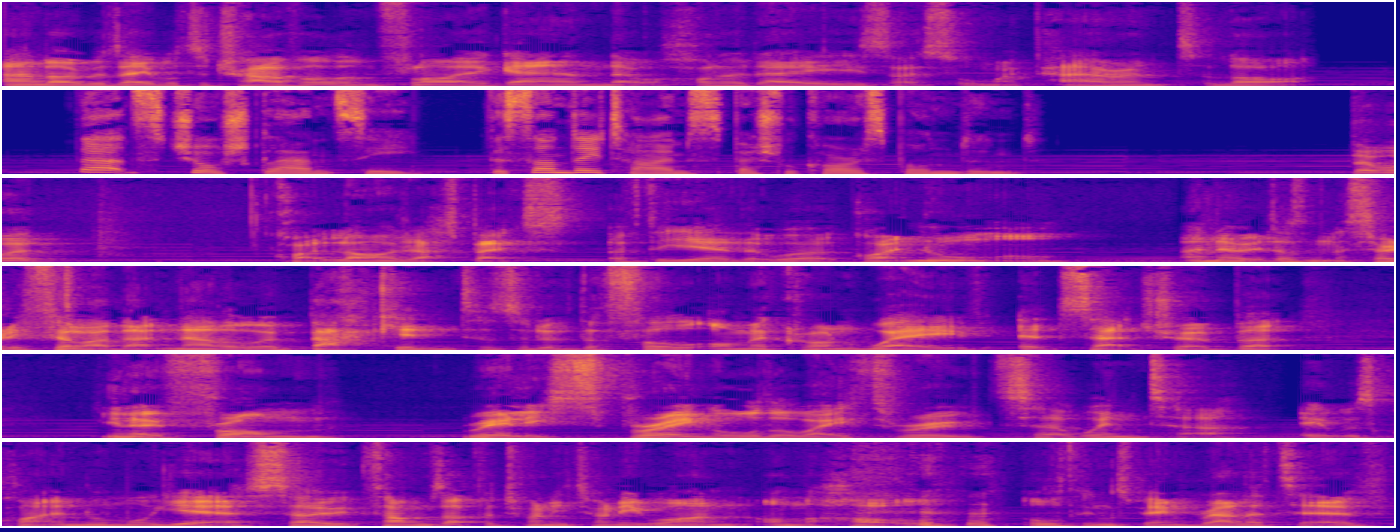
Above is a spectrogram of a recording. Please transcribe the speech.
And I was able to travel and fly again. There were holidays. I saw my parents a lot. That's Josh Glancy, the Sunday Times special correspondent. There were quite large aspects of the year that were quite normal. I know it doesn't necessarily feel like that now that we're back into sort of the full Omicron wave, etc. But, you know, from really spring all the way through to winter, it was quite a normal year. So, thumbs up for 2021 on the whole, all things being relative.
